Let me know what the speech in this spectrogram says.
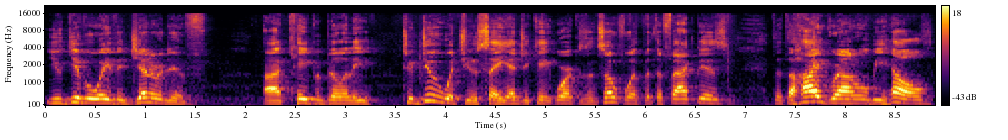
you give away the generative uh, capability to do what you say, educate workers and so forth. But the fact is that the high ground will be held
